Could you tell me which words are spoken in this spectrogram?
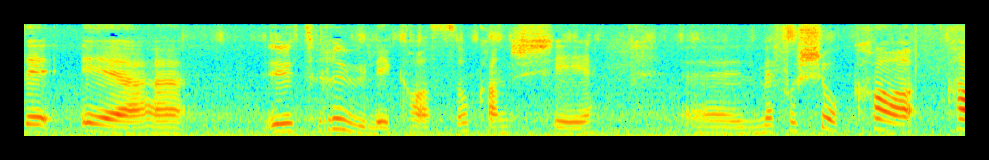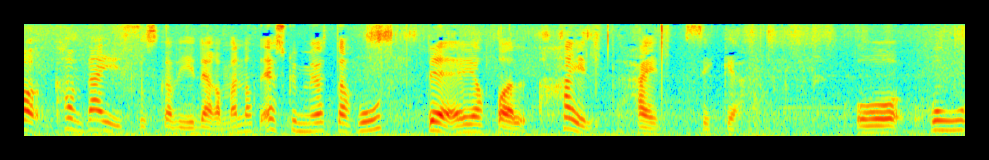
det er utrolig hva som kan skje. Eh, vi får se hva, hva, hva, vei som skal videre. Men at jeg skulle møte henne, det er iallfall helt, helt sikkert. Og hun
